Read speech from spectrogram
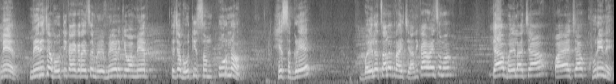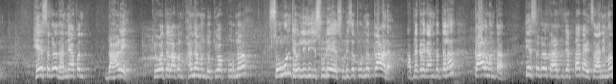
मेर. मेरीच्या भोवती काय करायचं? मे मेड किंवा मेर. त्याच्या भोवती संपूर्ण हे सगळे बैल चालत राहायचे. आणि काय व्हायचं मग? त्या बैलाच्या पायाच्या खुरीने हे सगळं धान्य आपण डहाळे किंवा त्याला आपण फांद्या म्हणतो किंवा पूर्ण सोंगून ठेवलेली जी सुडी आहे सुडीचं पूर्ण काड आपल्याकडे काय म्हणतात त्याला? काड म्हणतात. ते सगळं काड त्याच्यात टाकायचं आणि मग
